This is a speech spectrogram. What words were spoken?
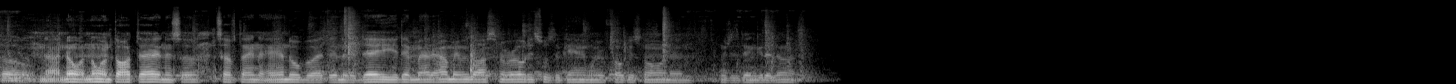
So nah, no one, no one thought that, and it's a tough thing to handle. But at the end of the day, it didn't matter how many we lost in a row. This was the game we were focused on, and we just didn't get it done.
